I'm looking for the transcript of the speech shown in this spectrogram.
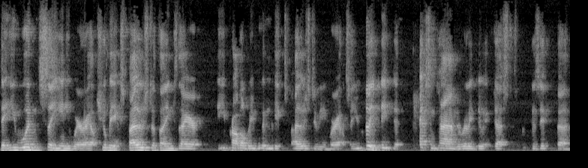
that you wouldn't see anywhere else. You'll be exposed to things there you probably wouldn't be exposed to anywhere else. So you really need to take some time to really do it justice because it uh,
